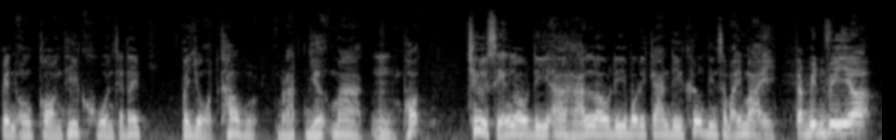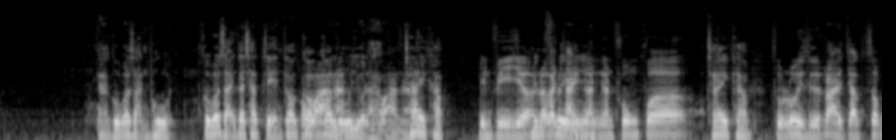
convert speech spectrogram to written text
เป็นองค์กรที่ควรจะได้ประโยชน์เข้ารัฐเยอะมากอืมเพราะชื่อเสียงเราดีอาหารเราดีบริการดีเครื่องบินสมัยใหม่ แต่บินฟรีเยอะนะคุณประสานพูด คุณประสานก็ชัดเจนก็ก็ผมว่านะก็รู้อยู่แล้วผมว่านะใช่ครับ บินฟรีเยอะบินแล้วก็ฟรี ใช้เงินกันฟุ้งเฟ้อใช่ครับ สุรุ่ยสุร่ายจัดซง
